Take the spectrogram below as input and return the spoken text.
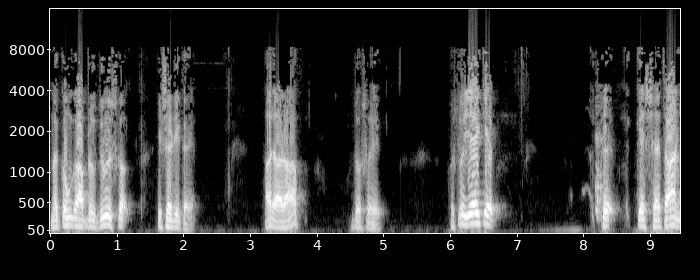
میں کہوں گا آپ لوگ ضرور اس کو اسٹڈی کریں۔ سو ایک۔ اس میں یہ ہے کہ کہ- شیطان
